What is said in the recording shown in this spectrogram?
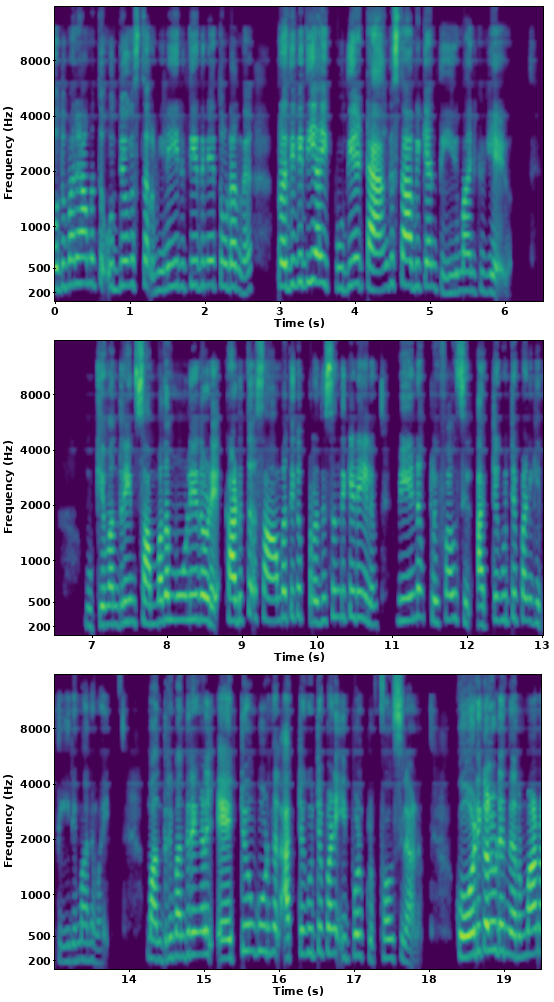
പൊതുമരാമത്ത് ഉദ്യോഗസ്ഥർ വിലയിരുത്തിയതിനെ തുടർന്ന് പ്രതിവിധിയായി പുതിയ ടാങ്ക് സ്ഥാപിക്കാൻ തീരുമാനിക്കുകയായിരുന്നു. മുഖ്യമന്ത്രിയും സമ്മതം മൂളിയതോടെ കടുത്ത സാമ്പത്തിക പ്രതിസന്ധിക്കിടയിലും വീണ്ടും ക്ലിഫ് ഹൗസിൽ അറ്റകുറ്റപ്പണിക്ക് തീരുമാനമായി. മന്ത്രിമന്ദിരങ്ങളിൽ ഏറ്റവും കൂടുതൽ അറ്റകുറ്റപ്പണി ഇപ്പോൾ ക്ലിഫ് ഹൗസിലാണ്. കോടികളുടെ നിർമ്മാണ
